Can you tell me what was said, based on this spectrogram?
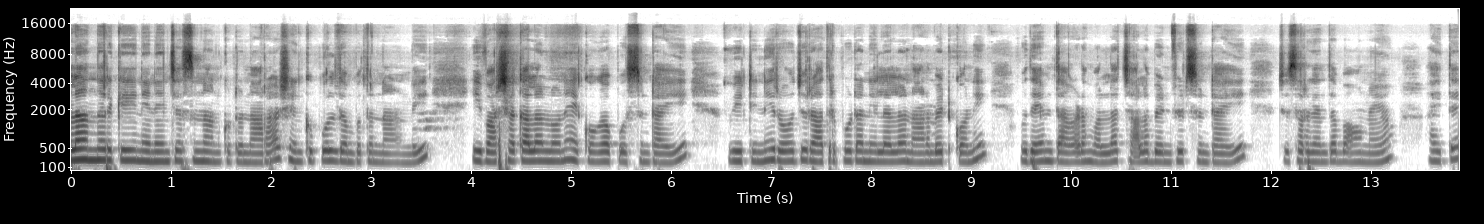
హలో అందరికీ నేనేం చేస్తున్నా అనుకుంటున్నారా? శంకుపూలు తెంపుతున్నా అండి. ఈ వర్షాకాలంలోనే ఎక్కువగా పూస్తుంటాయి. వీటిని రోజు రాత్రిపూట నీళ్ళలో నానబెట్టుకొని ఉదయం తాగడం వల్ల చాలా బెనిఫిట్స్ ఉంటాయి. చూసారుగా ఎంత బాగున్నాయో. అయితే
